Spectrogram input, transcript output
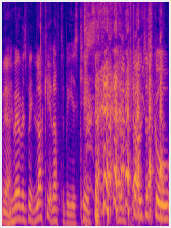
Yeah. And whoever's been lucky enough to be his kids and go to school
